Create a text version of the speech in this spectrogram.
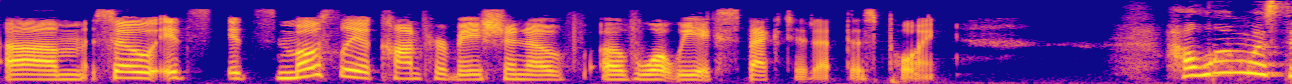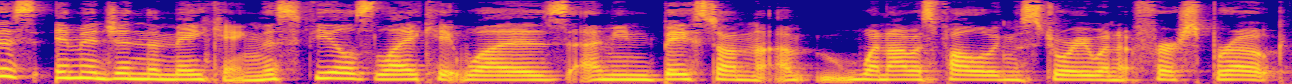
Um, so it's it's mostly a confirmation of of what we expected at this point. How long was this image in the making? This feels like it was, I mean, based on um, when I was following the story when it first broke,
